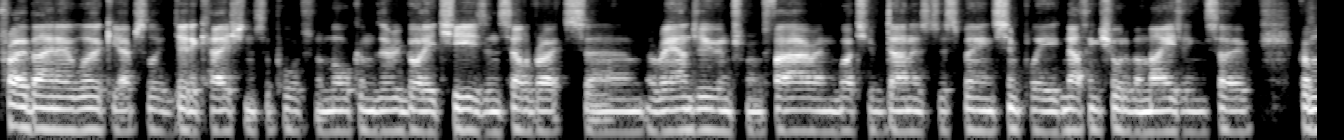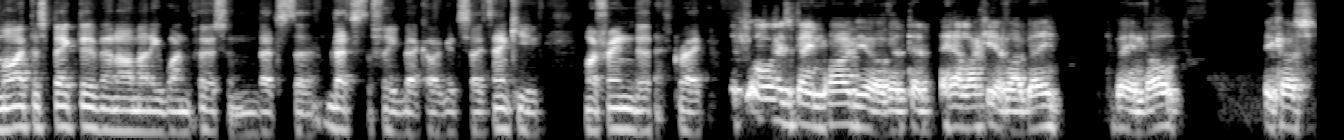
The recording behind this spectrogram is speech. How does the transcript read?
pro bono work, your absolute dedication, support from Morcombe's, everybody cheers and celebrates um, around you and from far. And what you've done has just been simply nothing short of amazing. So, from my perspective, and I'm only one person, that's the that's the feedback I get. So, thank you, my friend. Uh, great. It's always been my view of it that how lucky have I been to be involved because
